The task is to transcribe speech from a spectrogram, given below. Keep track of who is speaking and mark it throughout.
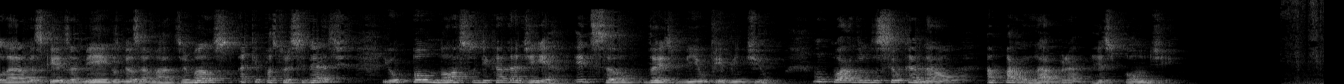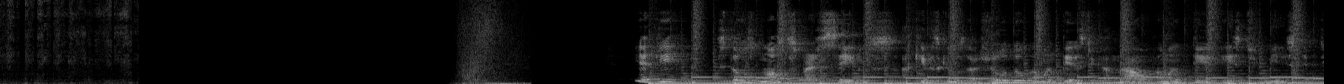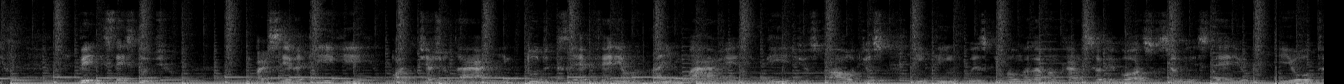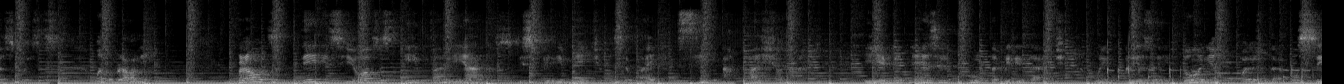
Speaker 1: Olá, meus queridos amigos, meus amados irmãos, aqui é Pastor Sinésio e o Pão Nosso de Cada Dia, edição 2021, um quadro do seu canal A Palavra Responde. E aqui estão os nossos parceiros, aqueles que nos ajudam a manter este canal, a manter este ministério. VNC Studio parceiro aqui que pode te ajudar em tudo que se refere a imagens, vídeos, áudios, enfim, coisas que vão alavancar o seu negócio, o seu ministério e outras coisas. Mano Brownie, brownies deliciosos e variados. Experimente, você vai se apaixonar. E Ebenezer Contabilidade uma empresa idônea que pode ajudar você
